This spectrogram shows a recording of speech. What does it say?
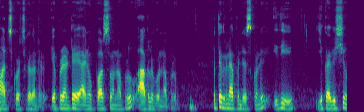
మార్చుకోవచ్చు కదా ఎప్పుడంటే ఆయన ఉపవాసం ఉన్నప్పుడు ఆకలిగా ఉన్నప్పుడు. ప్రతి ఒక్కరు జ్ఞాపం చేసుకోండి. ఇది ఈ యొక్క విషయం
